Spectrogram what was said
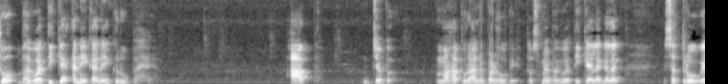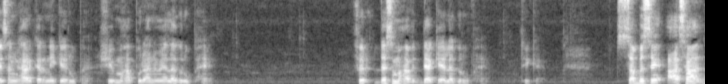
तो भगवती के अनेकानेक रूप हैं। आप जब महापुराण पढ़ोगे तो उसमें भगवती के अलग अलग शत्रुओं के संहार करने के रूप हैं, शिव महापुराण में अलग रूप हैं, फिर दस महाविद्या के अलग रूप हैं, ठीक है। सबसे आसान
